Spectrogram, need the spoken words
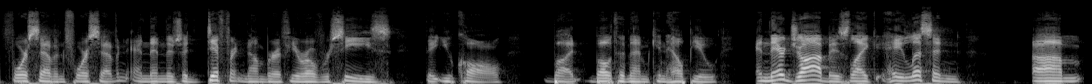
4747. And then there's a different number if you're overseas that you call, but both of them can help you. And their job is like, hey, listen, um,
